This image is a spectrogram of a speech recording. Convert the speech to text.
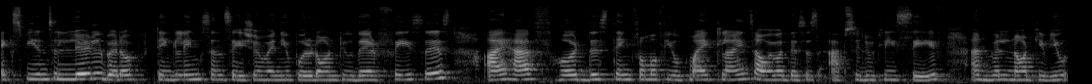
experience a little bit of tingling sensation when you put it onto their faces. I have heard this thing from a few of my clients. However this is absolutely safe and will not give you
